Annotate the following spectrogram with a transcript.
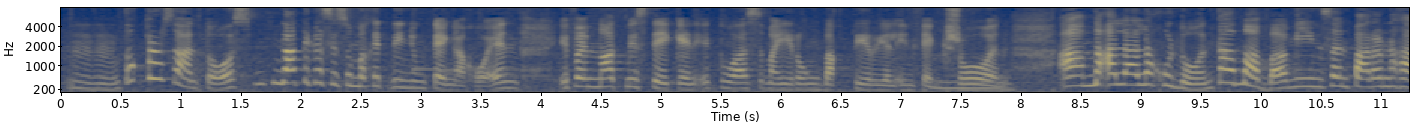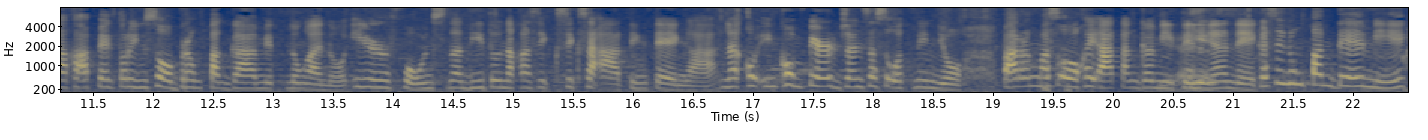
Mhm. Dr. Santos, dati kasi sumakit din yung tenga ko and if I'm not mistaken, it was mayroong bacterial infection. Um, naalala ko noon, tama ba, minsan parang nakaka-apekto rin sobrang paggamit ng ano, earphones na dito nakasiksik sa ating tenga. Na, in compare dyan sa suot ninyo, parang mas okay atang gamitin Yes. yan eh. Kasi nung pandemic,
